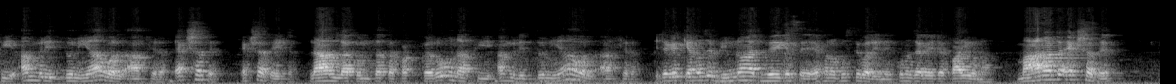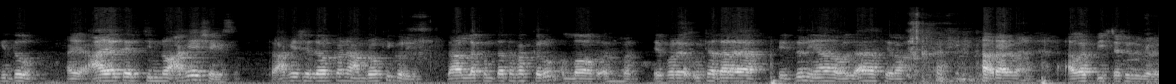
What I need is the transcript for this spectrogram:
في أمر الدنيا والآخرة একসাথে একসাথে এটা لعلكم تتفكرون في أمر الدنيا والآخرة এটাকে কেন যে ভিন্ন আয়াত হয়ে গেছে এখনো বুঝতে পারিনি কোন জায়গায় এটা পাইও না মানাটা একসাথে কিন্তু আয়াতের চিহ্ন আগে এসে গেছে। তো আগে এসে যাওয়ার কারণে আমরাও কি করি? আল্লাহ কুমতা তাফাক করুন আল্লাহ এরপরে উঠা দাঁড়ায় আবার পিসটা শুরু করে।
